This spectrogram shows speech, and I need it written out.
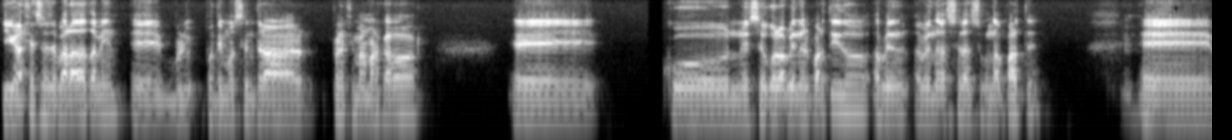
gracias a esa parada también eh, pudimos entrar por encima del marcador. Eh, con ese gol abriendo el partido, abriendo, la segunda parte. Eh,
